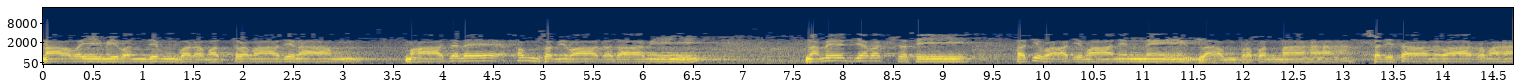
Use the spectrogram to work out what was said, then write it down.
ನಾವೈಮಿ ವಂದಿಂ ವರಮತ್ರಮಾದಿನಾಂ ಮಹಾಜಲೆ ಹಂಸಮಿವಾ ದದಾಮಿ ನಮೇದ್ಯ ವಕ್ಷಸಿ ಅತಿವಾದಿಮಾ ನಿನ್ನೆ ಗ್ಲಹಂ ಪ್ರಪನ್ನ ಸರಿತಾಮಿವಾಗಮಃ.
